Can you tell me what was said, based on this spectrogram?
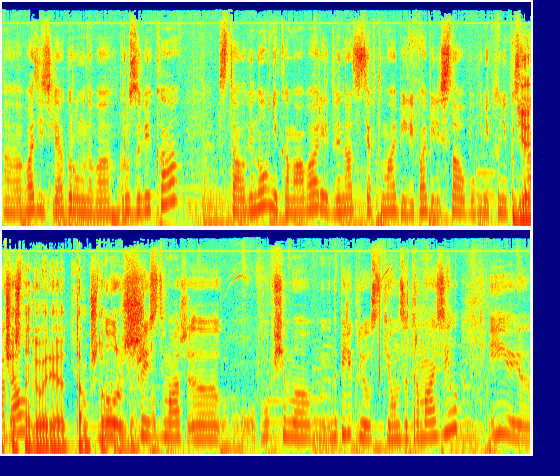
э, водитель огромного грузовика стал виновником аварии 12 автомобилей. Побились, слава богу, никто не пострадал. Я, честно говоря, там что ну, произошло? шесть маш... э, В общем, э, на перекрестке он затормозил, и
